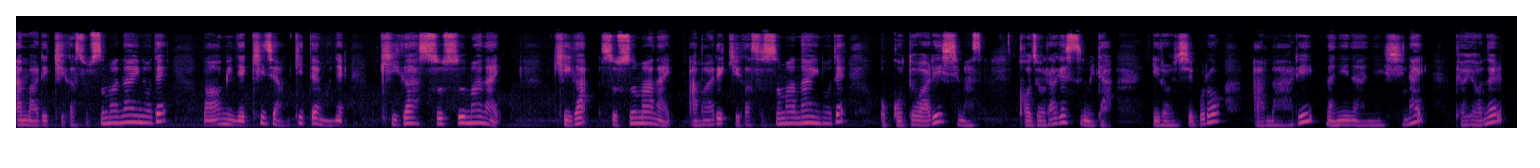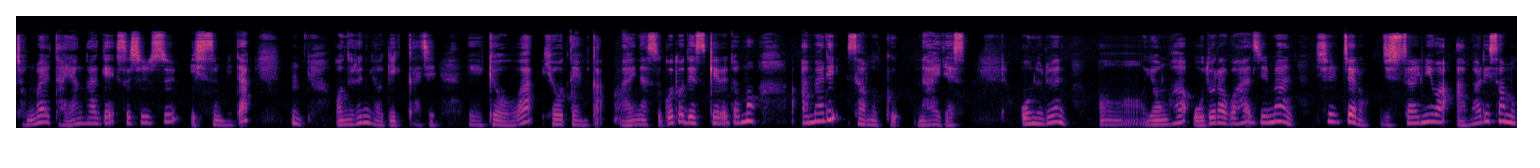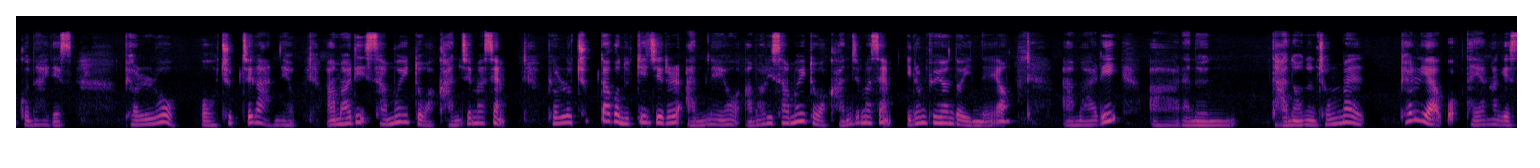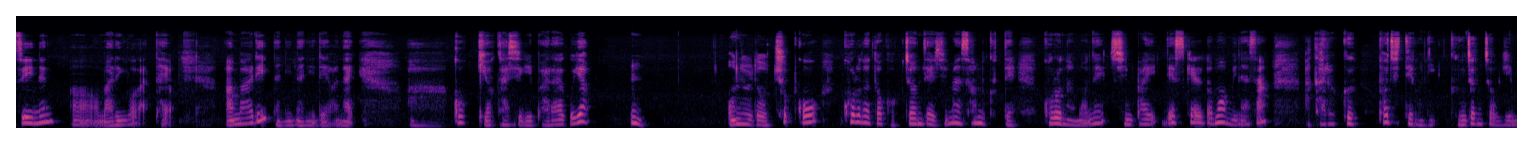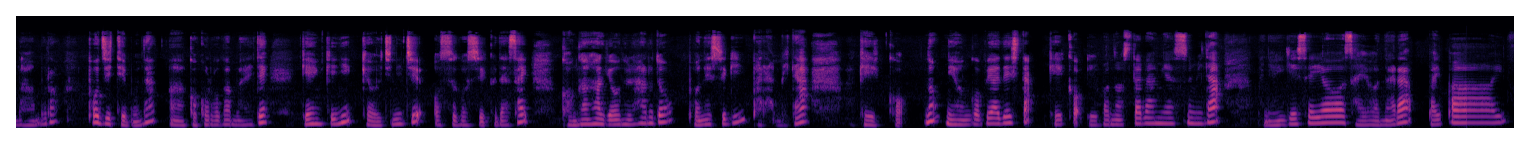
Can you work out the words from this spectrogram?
아마리 기가 進まないので 마음이 내키지 않기 때문에 기가 進まない 기가 進まない 아마리 기가 進まないので お断りします. 거절하겠습니다. 이런 식으로 아마리 나니나니 시나이 표현을 정말 다양하게 쓰실 수 있습니다. 음, 오늘은 여기까지. 예, 今日は氷点下マイナス5度ですけれどもあまり寒くないです。 오늘은 어, 영하 5도라고 하지만 실제로 実際にはあまり寒くないです. 별로 어, 춥지가 않네요. 아마리 사무이도와 간지마셈. 별로 춥다고 느끼지를 않네요. 아마리 사무이도와 간지마셈. 이런 표현도 있네요. 아마리 아, 라는 단어는 정말 편리하고 다양하게 쓰이는 어, 말인 것 같아요. 아마리 나니나니 되어나이. 아, 꼭 기억하시기 바라고요. 오늘도 춥고 코로나도 걱정되지만 寒くて 코로나もね 心配 ですけれども 皆さん 明るく 포지티브니 긍정적인 마음으로 포지티브나 아, 心構えで元気に今日一日お過ごしください. 건강하게 오늘 하루도 보내시기 바랍니다. 케이코의 일본어 배아でした. 케이코 일본어 스타방이었습니다. 안녕히 계세요. 사요나라. 바이바이.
